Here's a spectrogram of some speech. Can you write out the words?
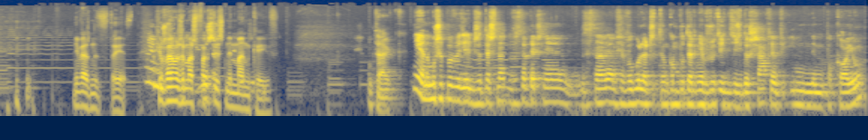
Nieważne co to jest. Nie, Chyba, muszę, że masz faktyczny muszę... man cave. Tak. Nie, no muszę powiedzieć, że też ostatecznie zastanawiałem się w ogóle, czy ten komputer nie wrzucić gdzieś do szafy w innym pokoju,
